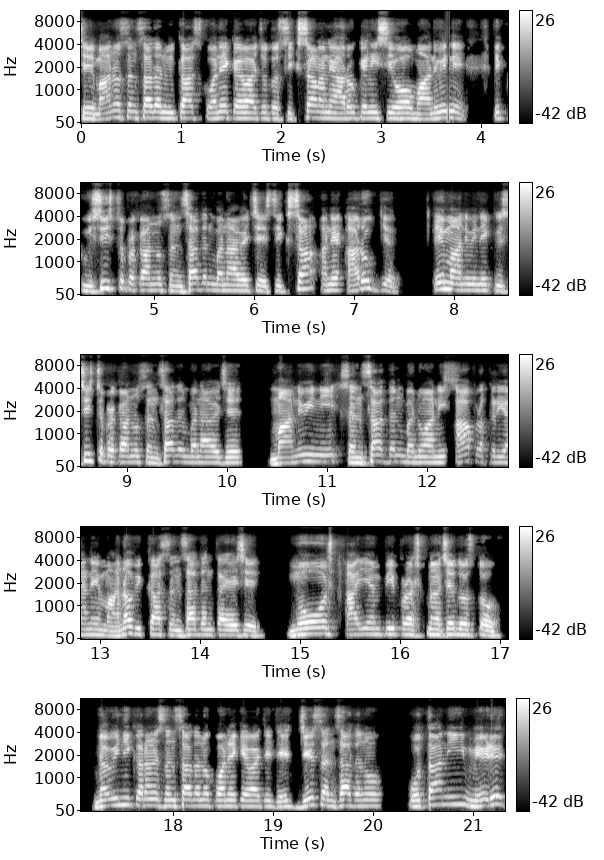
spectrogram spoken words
છે. માનવ સંસાધન વિકાસ કોને કહેવાય છે? તો શિક્ષણ અને આરોગ્યની સેવાઓ માનવીને એક વિશિષ્ટ પ્રકારનું સંસાધન બનાવે છે. શિક્ષણ અને આરોગ્ય એ માનવીને એક વિશિષ્ટ પ્રકારનું સંસાધન બનાવે છે. માનવીની સંસાધન બનવાની આ પ્રક્રિયાને માનવ વિકાસ સંસાધન કહે છે. મોસ્ટ આઈએમપી પ્રશ્ન છે દોસ્તો. નવીનીકરણ સંસાધનો કોને કહેવાય છે? જે- સંસાધનો પોતાની મેળે જ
